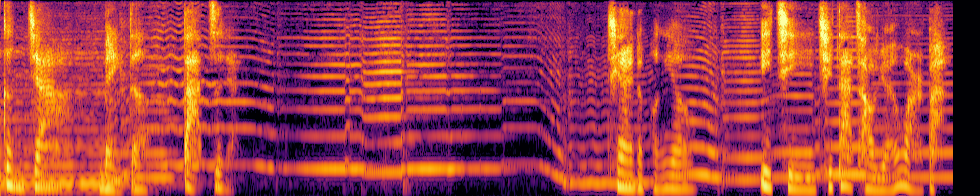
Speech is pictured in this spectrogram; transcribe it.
更加美的大自然。亲爱的朋友，一起去大草原玩吧。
